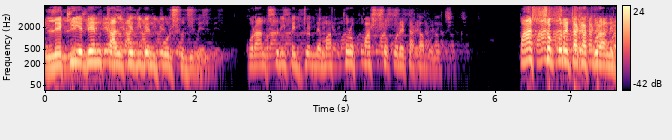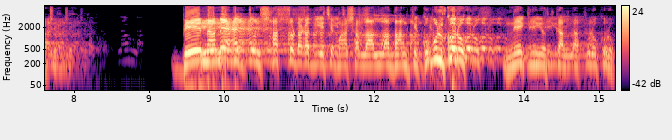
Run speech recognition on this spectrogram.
লেখিয়ে দেন কালকে দিবেন পরশু দিবেন। কোরআন শরীফের জন্য মাত্র পাঁচশো করে টাকা বলেছি পাঁচশো করে টাকা কোরআনের জন্য বে নামে একজন সাতশো টাকা দিয়েছে মাশাল্লাহ আল্লাহ দানকে কবুল করুক। নেক নিয়তকে আল্লাহ পুরো করুক,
